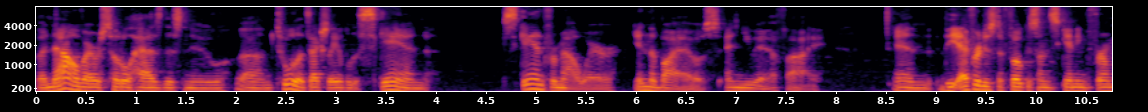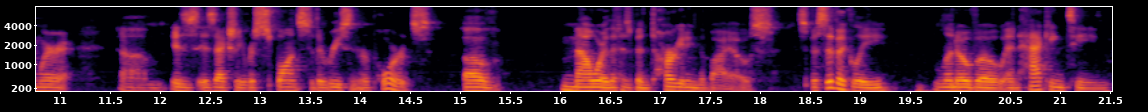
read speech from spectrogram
But now VirusTotal has this new um, tool that's actually able to scan scan for malware in the BIOS and UEFI. And the effort is to focus on scanning firmware um, is is actually a response to the recent reports of malware that has been targeting the BIOS, specifically Lenovo and Hacking Team,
